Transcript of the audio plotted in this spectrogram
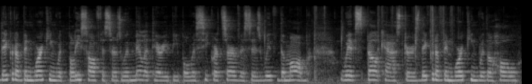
They could have been working with police officers with military people with secret services with the mob with spellcasters. They could have been working with a whole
